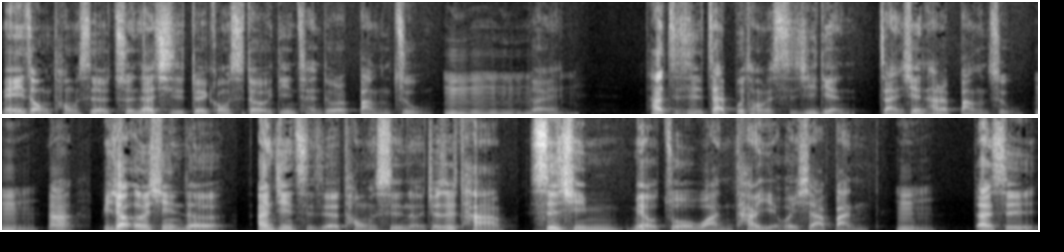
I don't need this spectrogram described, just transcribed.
每一种同事的存在，其实对公司都有一定程度的帮助。嗯嗯嗯，对。他只是在不同的时机点展现他的帮助。嗯，那比较恶性的安静辞职的同事呢，就是他事情没有做完，他也会下班。嗯，但是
